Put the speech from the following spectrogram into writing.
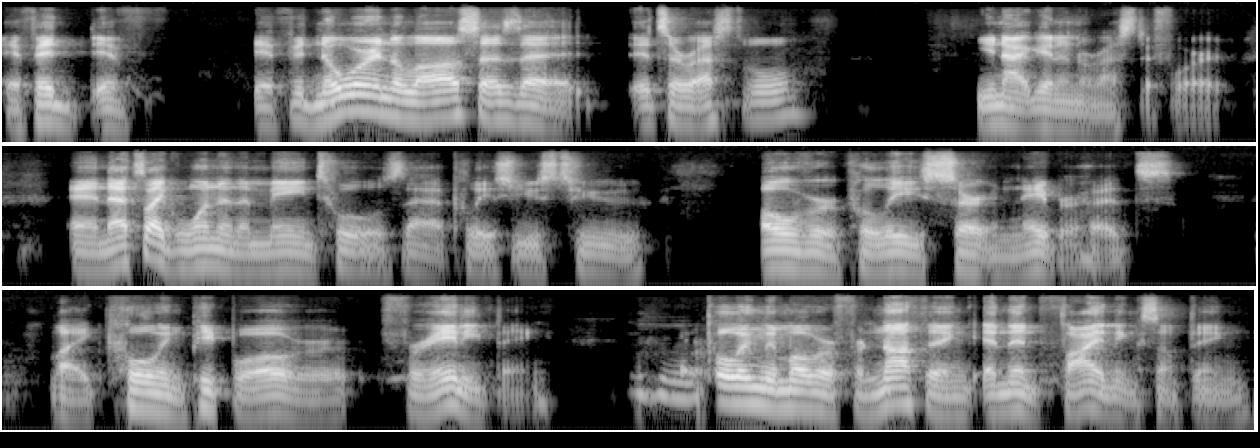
If it if if it nowhere in the law says that it's arrestable, you're not getting arrested for it. And that's like one of the main tools that police use to over police certain neighborhoods, like pulling people over for anything, mm-hmm. pulling them over for nothing, and then finding something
